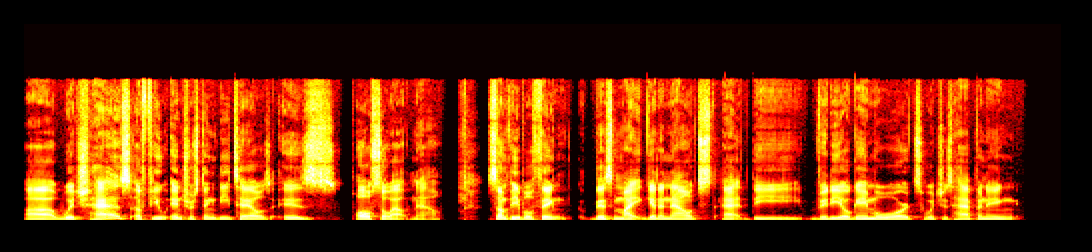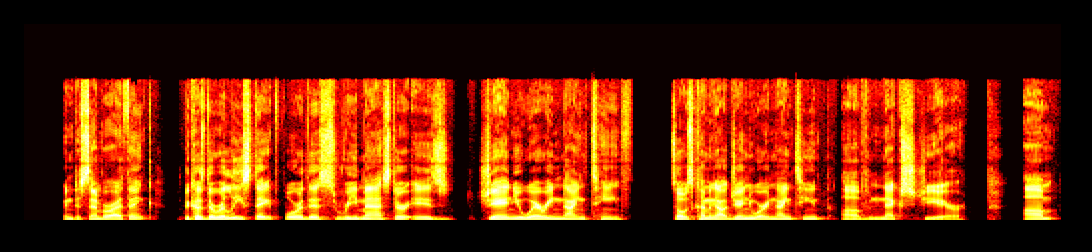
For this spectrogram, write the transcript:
uh, which has a few interesting details, is also out now. Some people think this might get announced at the Video Game Awards, which is happening in December, I think, because the release date for this remaster is January 19th. So it's coming out January 19th of next year. Um,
